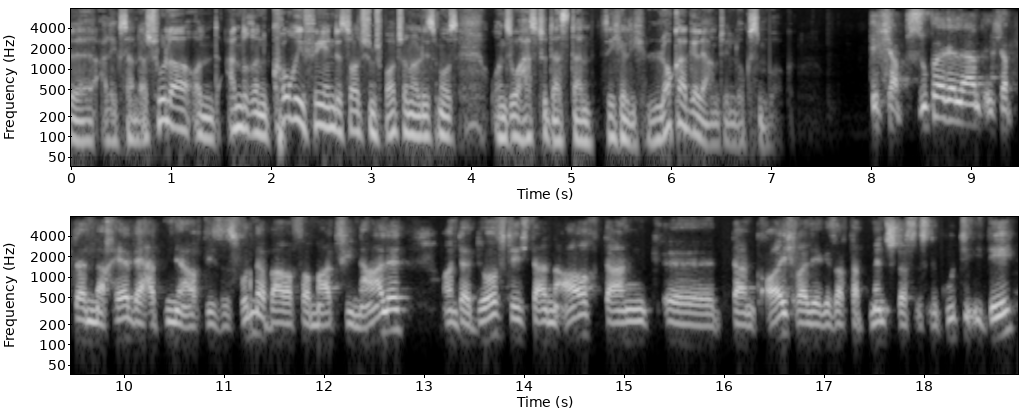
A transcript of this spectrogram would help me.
Alexander Schuller und anderen Koryphäen des deutschen Sportjournalismus und so hast du das dann sicherlich locker gelernt in Luxemburg. Ich habe super gelernt. Ich habe dann nachher, wir hatten ja auch dieses wunderbare Format Finale und da durfte ich dann auch dank, äh, dank euch, weil ihr gesagt habt, Mensch, das ist eine gute Idee,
